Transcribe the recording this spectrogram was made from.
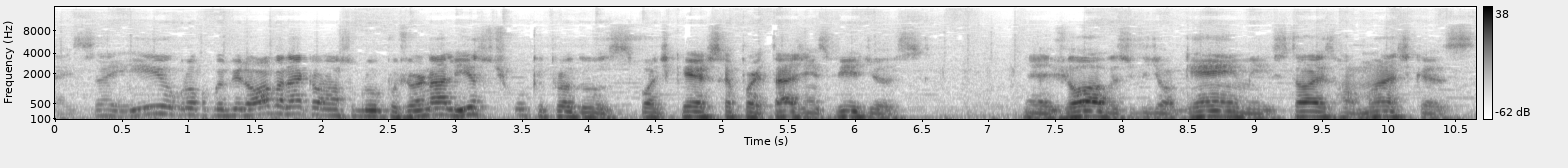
É isso aí, o Grupo Gabiroba, né, que é o nosso grupo jornalístico que produz podcasts, reportagens, vídeos, né, jogos de videogame, histórias românticas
